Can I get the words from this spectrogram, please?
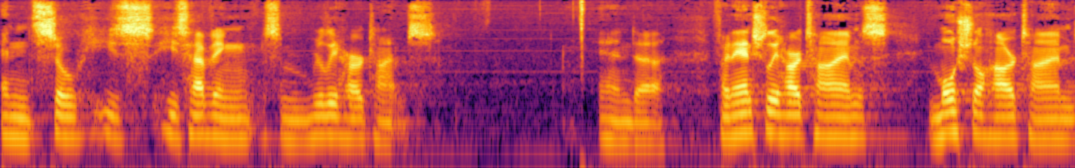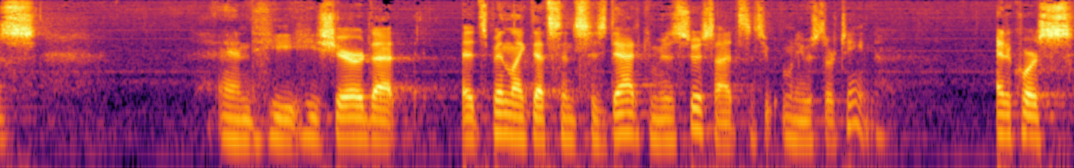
and so he's, he's having some really hard times and uh, financially hard times, emotional hard times. And he, he shared that it's been like that since his dad committed suicide since he, when he was 13. And of course,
